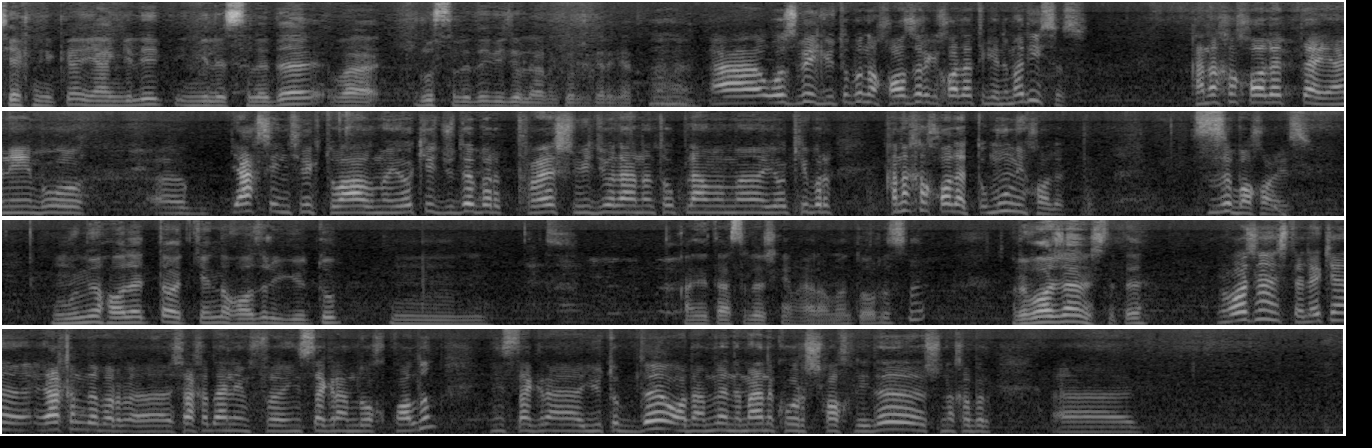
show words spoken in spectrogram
texnika yangilik ingliz tilida va rus tilida videolarni ko'rishga harakat qilaman o'zbek youtubini hozirgi holatiga nima deysiz? Qanaqa holatda? Ya'ni bu e, yaxshi intellektualmi yoki juda bir trash videolarni to'plamimi yoki bir qanaqa holatda umumiy holatda? Sizni bahoyingiz umumiy holatda aytganda hozir youtube hmm, qanday ta'sirlashgan hayronman to'g'risi. Rivojlanishdida. Rivojlanishdi lekin yaqinda bir e, shahid alimov instagramda o'qib qoldim. Instagram youtubeda odamlar nimani ko'rishni xohlaydi shunaqa bir e,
